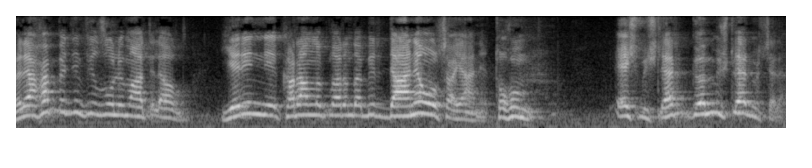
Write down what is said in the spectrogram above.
Ve la habbetin fi zulümatil ard. Yerin karanlıklarında bir tane olsa yani tohum eşmişler, gömmüşler mesela.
